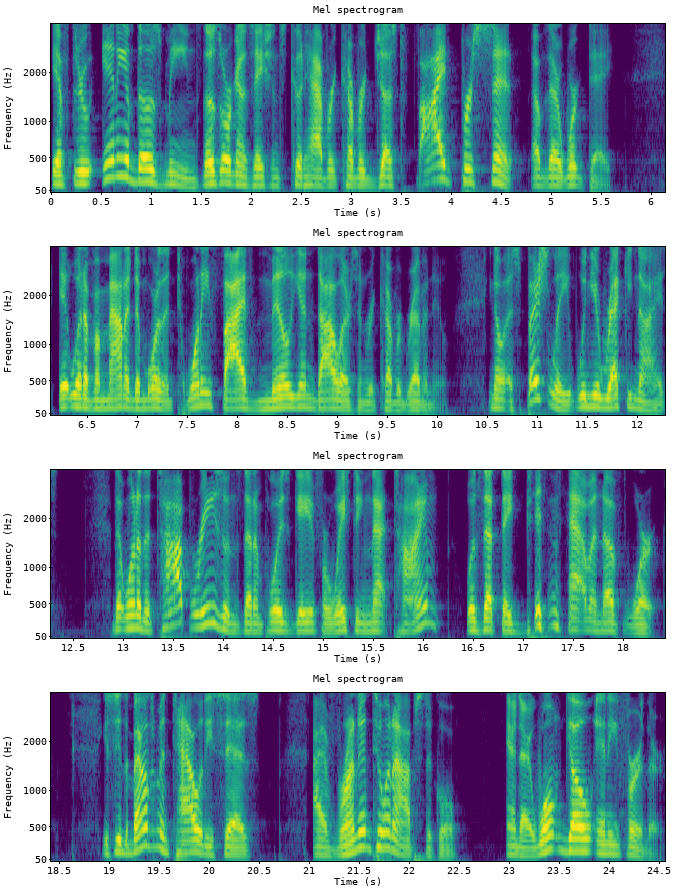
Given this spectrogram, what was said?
If through any of those means those organizations could have recovered just 5% of their workday, it would have amounted to more than $25 million in recovered revenue. You know, especially when you recognize that one of the top reasons that employees gave for wasting that time was that they didn't have enough work. You see, the bounce mentality says, I've run into an obstacle and I won't go any further.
